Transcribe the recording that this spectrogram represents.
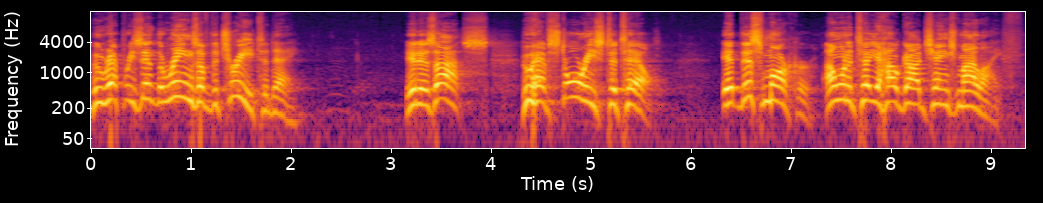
who represent the rings of the tree today. It is us who have stories to tell. At this marker, I want to tell you how God changed my life.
